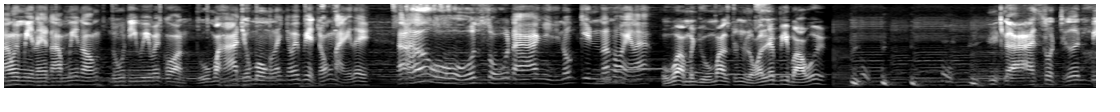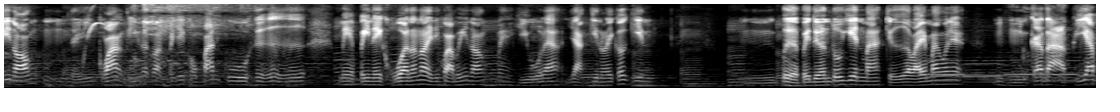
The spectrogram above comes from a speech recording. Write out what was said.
างๆไม่มีอะไรทำพี่น้อง ดูทีวีไปก่อน ดูมาหาชั่วโมงแล้วยังไม่เปลี่ยนช่องไหนเลยอ้าวโอ้โหโซดาอย่างนี้ต้องกินนะหน่อยละผมว่ามันอยู่มากจนหลอนแล้วพี่เบาเว้ยอ่าสดชื่นพี่น้องอืมเดี๋ยวนี้กว้างทิ้งซะก่อนไม่ใช่ของบ้านกูแม่ไปในครัวซะหน่อยดีกว่าพี่น้องแม่หิวแล้ว อยากกินอะไรก็กินอืมเปิดไปเดินตู้เย็นมาเจออะไรบ้างวะเนี่ยอื้อหือ กระดาษเพียบ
